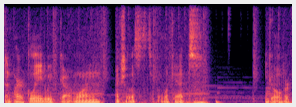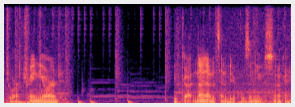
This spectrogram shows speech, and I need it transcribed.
Empire Glade, we've got one. Actually, let's take a look at. Go over to our train yard. We've got nine out of ten vehicles in use. Okay.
